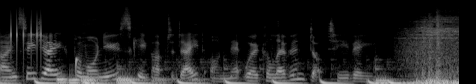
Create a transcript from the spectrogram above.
I'm CJ. For more news, keep up to date on network11.tv.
